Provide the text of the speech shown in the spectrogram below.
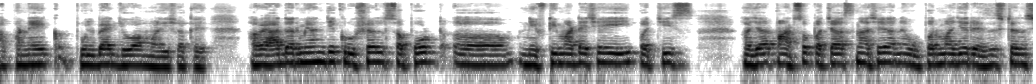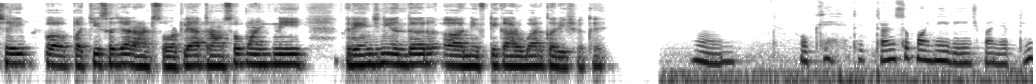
આપણને એક પુલબેક જોવા મળી શકે. હવે આ દરમિયાન જે ક્રુશિયલ સપોર્ટ નિફ્ટી માટે છે એ પચીસ હજાર પાંચસો પચાસના છે અને ઉપરમાં જે રેઝિસ્ટન્સ છે એ પચીસ હજાર આઠસો. એટલે આ ત્રણસો પોઈન્ટની રેન્જની અંદર નિફ્ટી કારોબાર કરી શકે. ઓકે. ત્રણસો પોઈન્ટની રેન્જમાં નિફ્ટી.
